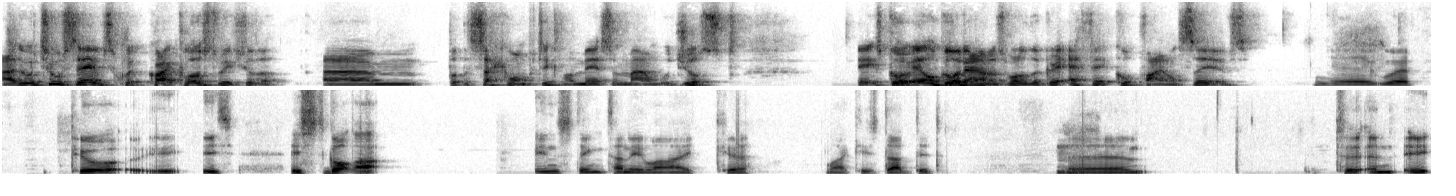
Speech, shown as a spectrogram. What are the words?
Uh, there were two saves qu- quite close to each other, um, but the second one, particularly on Mason Mount, were just. It's go, It'll go down as one of the great FA Cup final saves. Yeah, we're pure. He's he's got that instinct, and he like uh, like his dad did. Hmm. Um, to and it,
